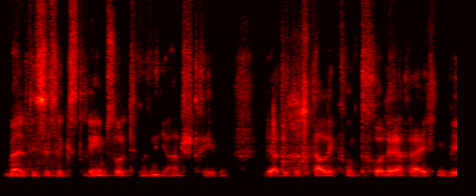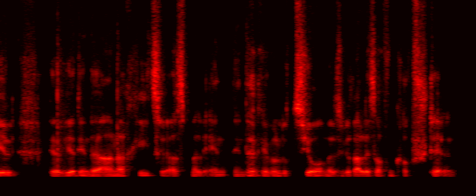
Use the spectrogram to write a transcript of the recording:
Weil dieses Extrem sollte man nie anstreben. Wer die totale Kontrolle erreichen will, der wird in der Anarchie zuerst mal enden, in der Revolution. Das wird alles auf den Kopf stellen.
